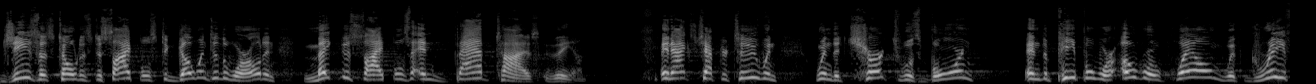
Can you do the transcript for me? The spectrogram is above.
Jesus told his disciples to go into the world and make disciples and baptize them. In Acts chapter 2, when, when the church was born and the people were overwhelmed with grief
